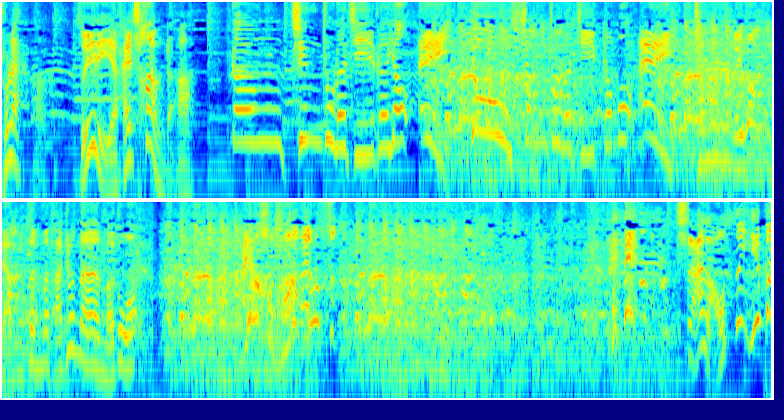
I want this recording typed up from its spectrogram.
出来啊，嘴里还唱着啊，刚亲住了几个腰，哎，又相住了几个魔，哎，魑魅魍魉怎么他就那么多？哎呀，好疼！哎呦我操！嘿嘿，吃俺老孙一棒！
